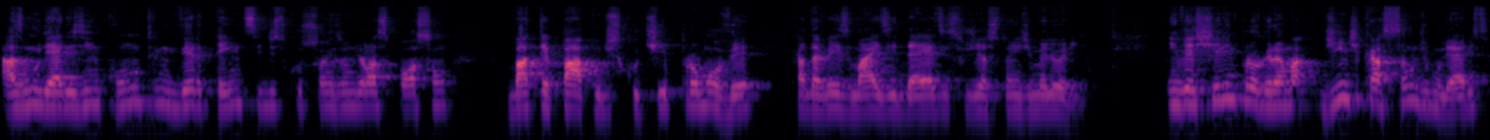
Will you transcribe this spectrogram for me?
as mulheres encontrem vertentes e discussões onde elas possam bater papo, discutir, promover cada vez mais ideias e sugestões de melhoria. Investir em programa de indicação de mulheres,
